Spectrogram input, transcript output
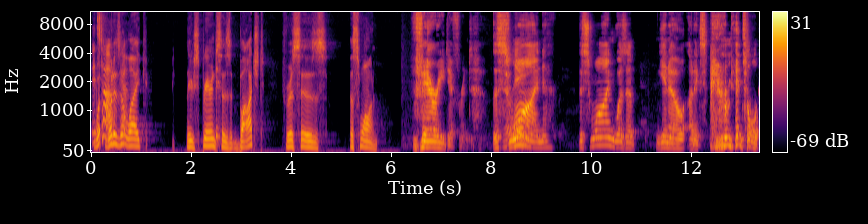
It's what, tough. what is yeah. it like? The experience is botched versus the Swan. Very different. The Swan, the Swan was a you know an experimental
